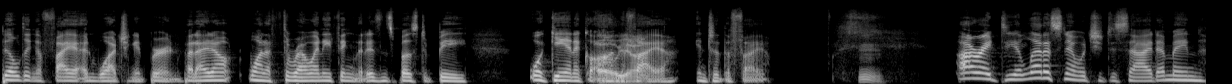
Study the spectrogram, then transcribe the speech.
building a fire and watching it burn, but I don't want to throw anything that isn't supposed to be organic on oh, the yeah. fire into the fire. Hmm. All right, dear. Let us know what you decide. I mean,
